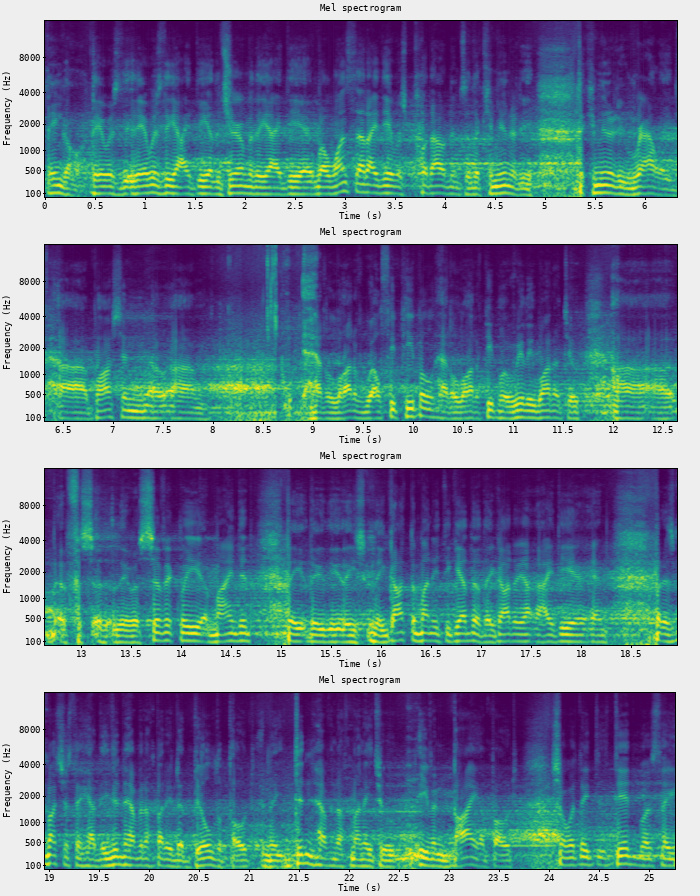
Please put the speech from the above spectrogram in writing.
Bingo. There was, the, there was the idea, the germ of the idea. Well, once that idea was put out into the community, the community rallied. Uh, Boston uh, um, had a lot of wealthy people, had a lot of people who really wanted to. Uh, they were civically minded. They, they, they, they got the money together, they got an idea, and, but as much as they had, they didn't have enough money to build a boat, and they didn't have enough money to even buy a boat. So what they did was they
